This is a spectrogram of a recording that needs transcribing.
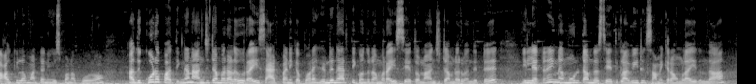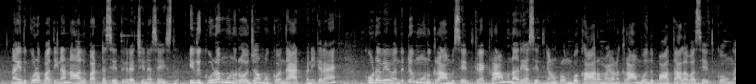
கால் கிலோ மட்டன் யூஸ் பண்ண போகிறோம் அது கூட பார்த்திங்கன்னா நான் அஞ்சு டம்ளர் அளவு ரைஸ் ஆட் பண்ணிக்க போகிறேன் ரெண்டு நேரத்துக்கு வந்து நம்ம ரைஸ் சேர்த்தோம்னா அஞ்சு டம்ளர் வந்துட்டு. இல்லாட்டினா நான் மூணு டம்ளர் சேர்த்துக்கலாம். வீட்டுக்கு சமைக்கிறவங்களா இருந்தால் நான் இது கூட பார்த்தீங்கன்னா நாலு பட்டை சேர்த்துக்கிறேன் சின்ன சைஸில் இது கூட மூணு ரோஜா மொக்கு வந்து ஆட் பண்ணிக்கிறேன். கூடவே வந்துட்டு மூணு கிராம்பு சேர்த்துக்கிறேன். கிராம்பு நிறையா சேர்த்துக்கணும். ரொம்ப காரமாயிடும். ஆனால் கிராம்பு வந்து பார்த்து அளவாக சேர்த்துக்கோங்க.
